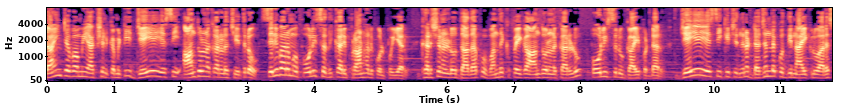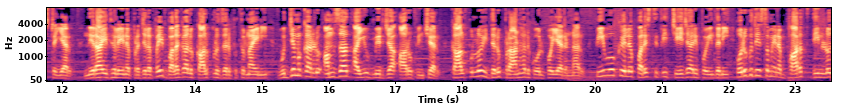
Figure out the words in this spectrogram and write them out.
Joint Awami action committee JASC ఆందోళనకారుల చేతిలో శనివారం పోలీసు అధికారి ప్రాణాలు కోల్పోయారు. ఘర్షణలో దాదాపు వందకు పైగా ఆందోళనకారులు పోలీసులు గాయపడ్డారు. జేఏఏసీకి చెందిన డజన్ల కొద్ది నాయకులు అరెస్ట్ అయ్యారు. నిరాయుధులైన ప్రజలపై బలగాలు కాల్పులు జరుపుతున్నాయని ఉద్యమకారుడు అంజాద్ అయూబ్ మిర్జా ఆరోపించారు. కాల్పుల్లో ఇద్దరు ప్రాణాలు కోల్పోయారన్నారు. పీఓకేలో పరిస్థితి చేజారిపోయిందని పొరుగుదేశమైన భారత్ దీనిలో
